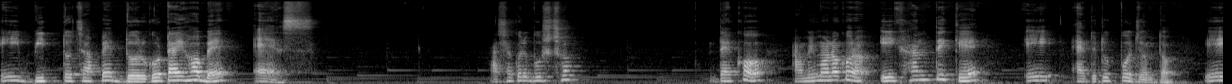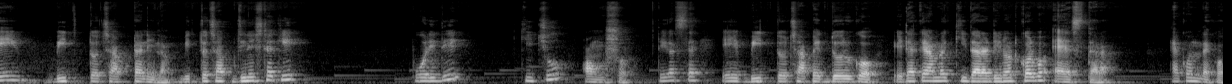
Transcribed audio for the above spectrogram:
এই বৃত্তচাপের দৈর্ঘ্যটাই হবে এস আশা করি বুঝছ? দেখো, আমি মনে করো এইখান থেকে এই এতটুক পর্যন্ত এই বৃত্তচাপটা নিলাম। বৃত্তচাপ জিনিসটা কি? পরিধির কিছু অংশ। ঠিক আছে? এই বৃত্ত চাপের দৈর্ঘ্য, এটাকে আমরা কি দ্বারা ডিনোট করব? এস দ্বারা। এখন দেখো,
